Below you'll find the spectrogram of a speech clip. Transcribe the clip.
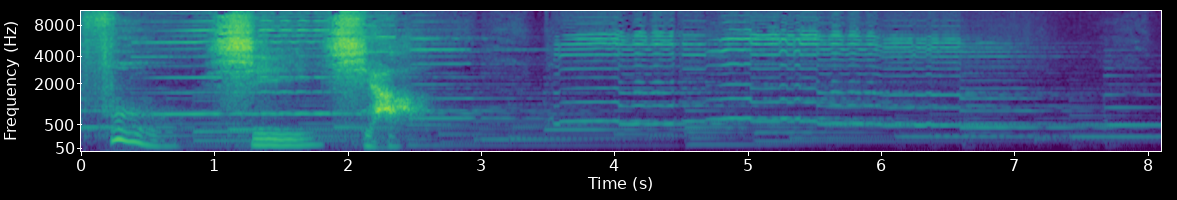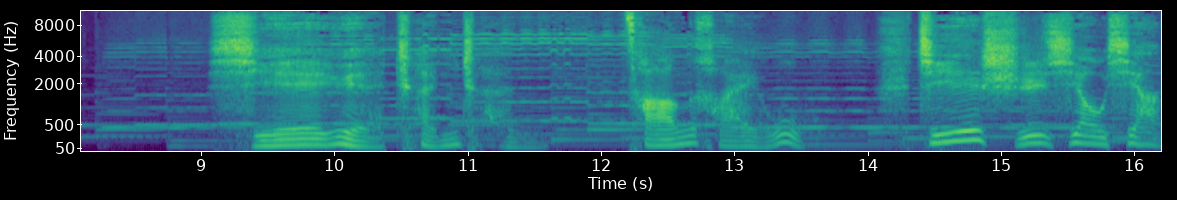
复西下。斜月沉沉藏海雾，碣石潇湘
